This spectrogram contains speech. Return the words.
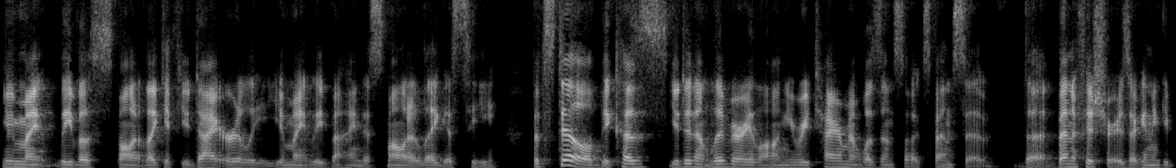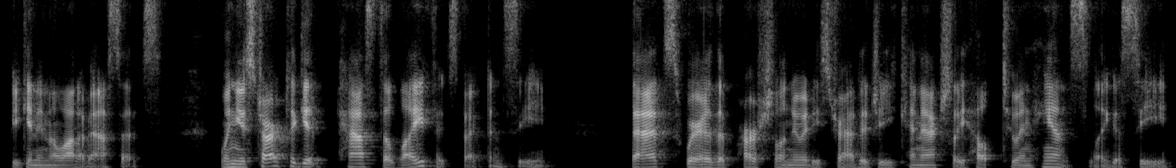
you might leave a smaller, like if you die early, you might leave behind a smaller legacy. But still, because you didn't live very long, your retirement wasn't so expensive. The beneficiaries are going to be getting a lot of assets. When you start to get past the life expectancy, that's where the partial annuity strategy can actually help to enhance legacy.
